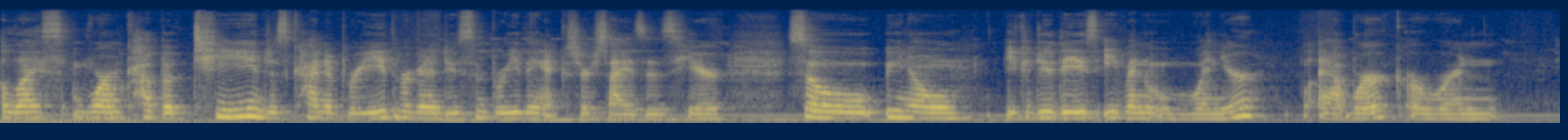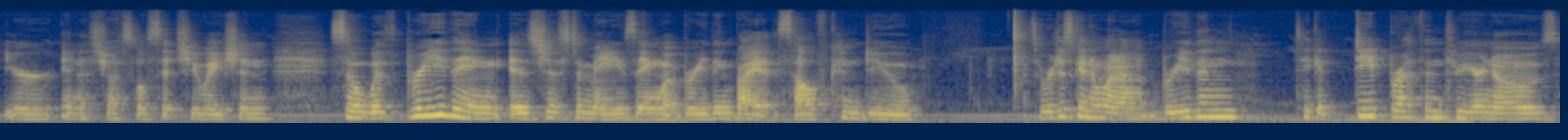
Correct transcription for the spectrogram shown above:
a nice warm cup of tea and just kind of breathe. We're gonna do some breathing exercises here. So, you know, you can do these even when you're at work or when you're in a stressful situation. So with breathing is just amazing what breathing by itself can do. So we're just gonna wanna breathe in, take a deep breath in through your nose,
